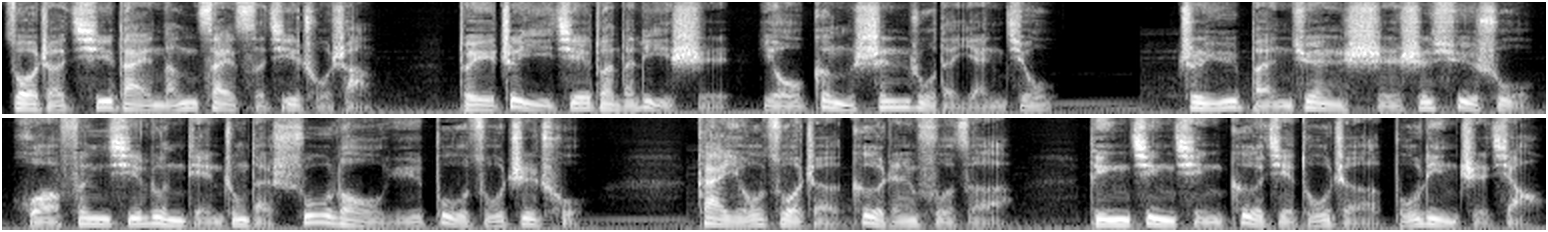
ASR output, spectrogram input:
作者期待能在此基础上，对这一阶段的历史有更深入的研究。至于本卷史实叙述或分析论点中的疏漏与不足之处，概由作者个人负责，并敬请各界读者不吝指教。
